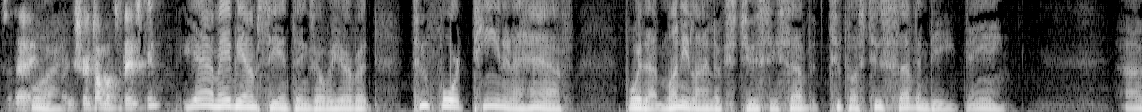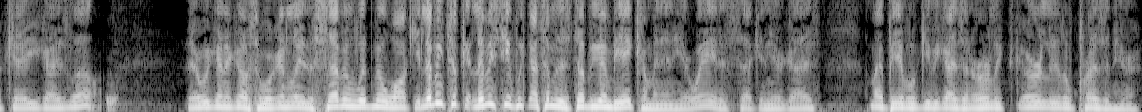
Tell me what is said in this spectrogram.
today. Boy. Are you sure you're talking about today's game? Yeah, maybe I'm seeing things over here, but 214 and a half. Boy, that money line looks juicy. Seven, 2 plus 270. Dang. Okay, you guys. Well, there we're going to go. So we're going to lay the 7 with Milwaukee. Let me took it. Let me see if we got some of this WNBA coming in here. Wait a second here, guys. I might be able to give you guys an early early little present here.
